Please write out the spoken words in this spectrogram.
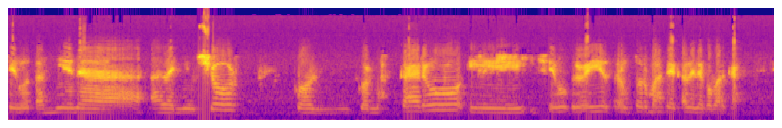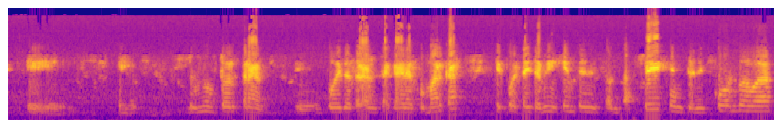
llevo también a, Daniel Short con, con Mascaro eh, y llevo creo que otro autor más de acá de la comarca eh, un autor trans, un poeta trans acá en la comarca. Después hay también gente de Santa Fe, gente de Córdoba,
